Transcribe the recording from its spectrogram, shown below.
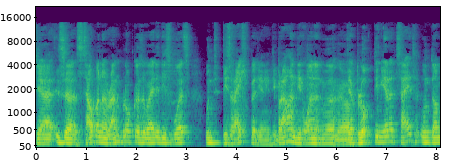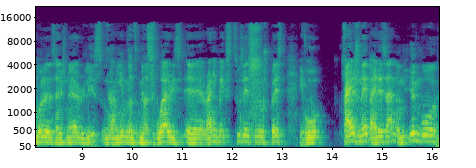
der ist ein sauberer Runblocker, soweit ich das weiß. Und das reicht bei dir nicht. Die brauchen den einen nur, Ja. der blockt in ihrer Zeit und dann muss er sein schnell Release und dann Ja, eben, wenn du mit zwei äh, Running Backs zusätzlich noch spielst, die wo feil schnell beide sind und irgendwo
